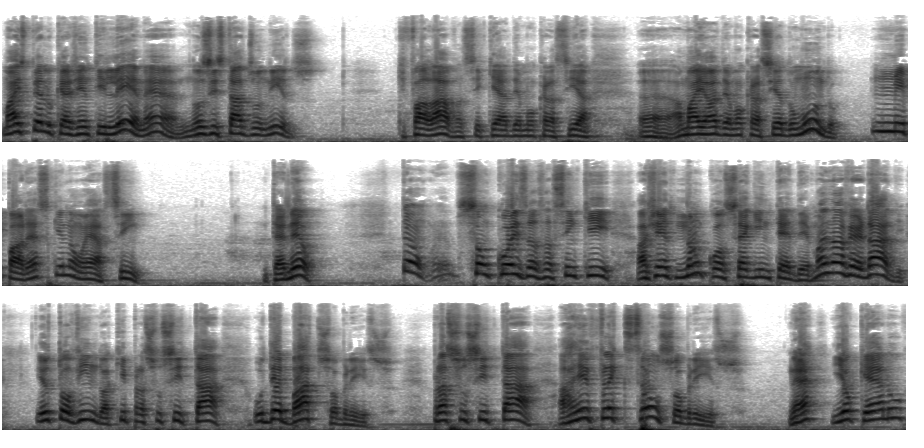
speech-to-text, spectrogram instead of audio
mas pelo que a gente lê, né, nos Estados Unidos, que falava-se que é a democracia uh, a maior democracia do mundo? Me parece que não é assim. Entendeu? Então, são coisas assim que a gente não consegue entender. Mas, na verdade, eu estou vindo aqui para suscitar o debate sobre isso, para suscitar a reflexão sobre isso. Né? E eu quero,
